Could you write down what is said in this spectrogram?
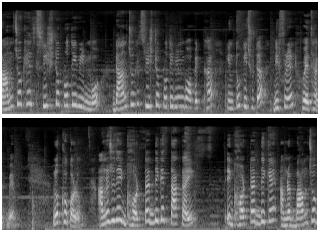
বাম চোখের সৃষ্ট প্রতিবিম্ব, ডান চোখে সৃষ্ট প্রতিবিম্ব অপেক্ষা কিন্তু কিছুটা ডিফারেন্ট হয়ে থাকবে। লক্ষ্য করো, আমরা যদি এই ঘরটার দিকে তাকাই এই ঘরটার দিকে আমরা বাম চোখ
